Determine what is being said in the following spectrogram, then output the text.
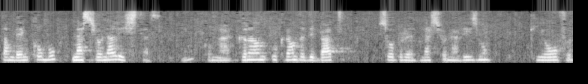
também como nacionalistas, né? como grande, o grande debate sobre nacionalismo que houve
